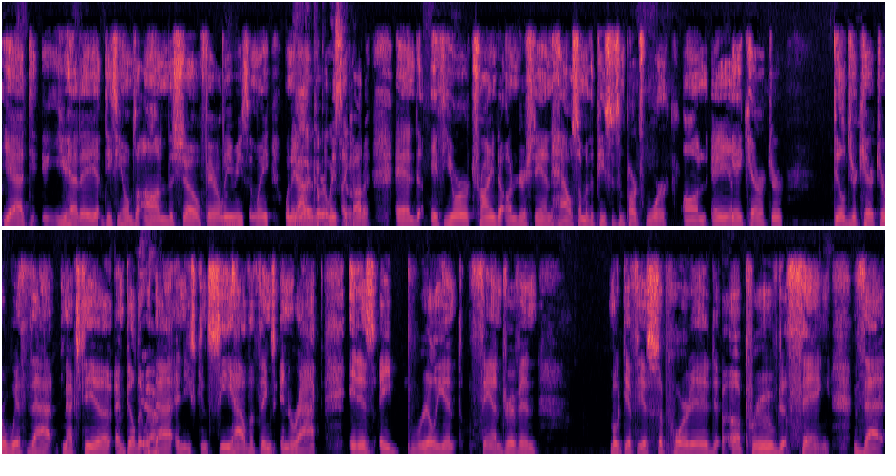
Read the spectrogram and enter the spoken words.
yeah, D- you had a DC Holmes on the show fairly Mhm. recently when it Yeah, a aired, or at least I caught it. And if you're trying to understand how some of the pieces and parts work on a, a character, build your character with that next to you and build it Yeah. with that and you can see how the things interact it is a brilliant fan driven Modiphius supported approved thing that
